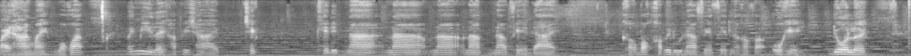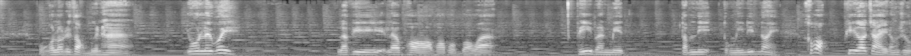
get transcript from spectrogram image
ปลายทางไหมบอกว่าไม่มีเลยครับพี่ชายเช็คเครดิตหน้าหน้าหน้าหน้าหน้าเฟซได้ เขาบอกเขาไปดูหน้าเฟซเสร็จแล้วเขาก็โอเค โยนเลย ผมก็ลดได้สองหมื่นห้าโยนเลยเว้ย แล้วพี่แล้วพอพอผมบอกว่า พี่มันมีตำหนิตรงนี้นิดหน่อย เขาบอกพี่เข้าใจน้องชู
